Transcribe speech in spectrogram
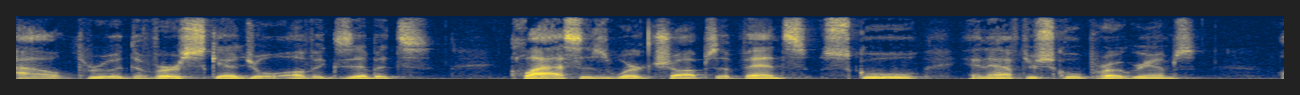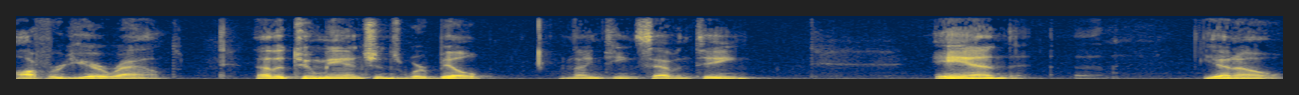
out through a diverse schedule of exhibits, classes, workshops, events, school, and after school programs offered year round. Now, the two mansions were built in 1917, and, you know,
